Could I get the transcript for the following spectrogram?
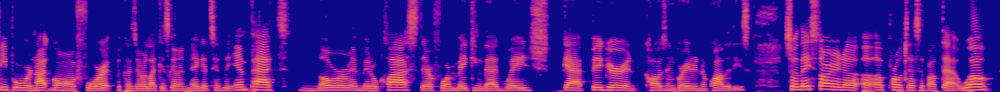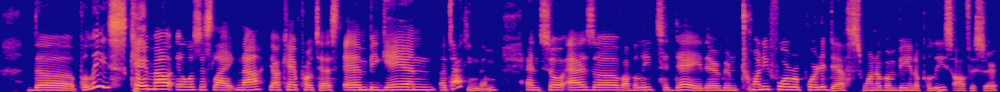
People were not going for it because they were like, it's going to negatively impact lower and middle class, therefore making that wage gap bigger and causing greater inequalities. So they started a, a, a protest about that. Well, the police came out and was just like, nah, y'all can't protest, and began attacking them. And so, as of I believe today, there have been 24 reported deaths, one of them being a police officer,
